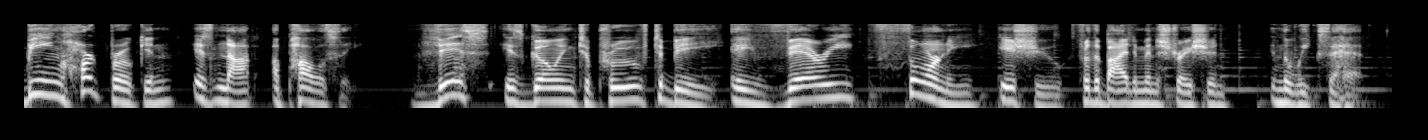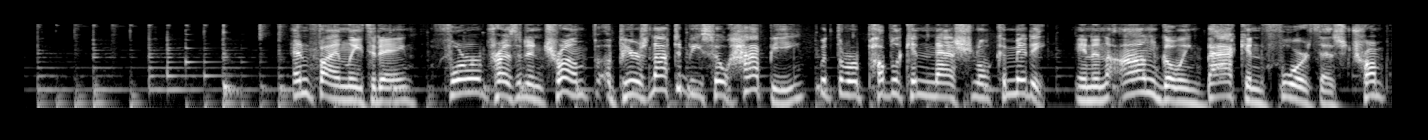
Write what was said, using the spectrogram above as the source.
being heartbroken is not a policy. This is going to prove to be a very thorny issue for the Biden administration in the weeks ahead. And finally, today, former President Trump appears not to be so happy with the Republican National Committee. In an ongoing back and forth as Trump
